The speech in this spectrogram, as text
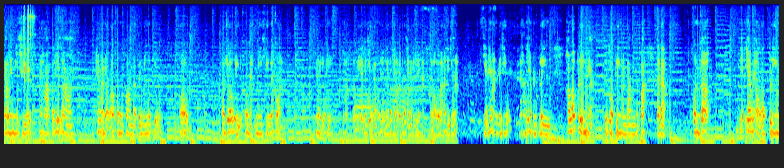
เรายังมีคิ้วนะคะเพื่อที่จะให้มันแบบว่าคงความแบบเป็นมนุษย์อยู่เพราะเพราะเจ้าหญิงคนน่ะมีคิ้วไว้ก่อนโอเคโอเคนะคะก็มีอะไรคิ้วนะคนอื่นก็เขียนเป็นโปรแกรมคิ้วนะจะบอกเลยว่าอะไรคิ้วนะเขียนให้มันเป็นคิ้วนะคะที่เป็นปลิงคำว่าปลิงเนี่ยคือตัวปลิงมันดำถูกปะแต่แบบคนก็แยกไม่ออกว่าปลิง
